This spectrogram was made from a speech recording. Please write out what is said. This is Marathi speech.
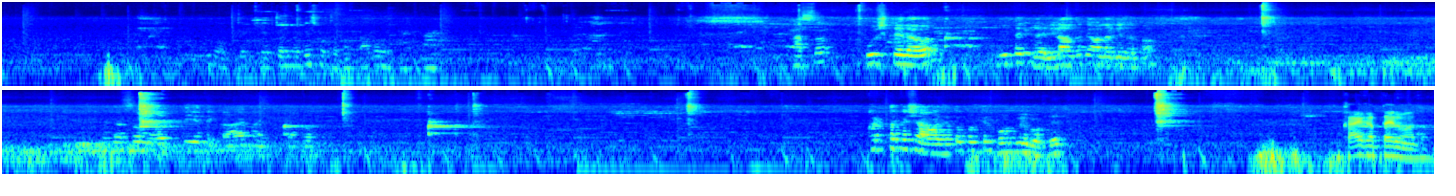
खेचूनमध्येच होतं पण का बरं होत नाही? असं पुश केल्यावर मी तरी घरी लावतो तेव्हा लगेच होतो असं वरती येते काय माहिती? का बरं. खट्ट कशी आवाज येतो? पण ते होत नाही बहुतेक काय करता येईल माझं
